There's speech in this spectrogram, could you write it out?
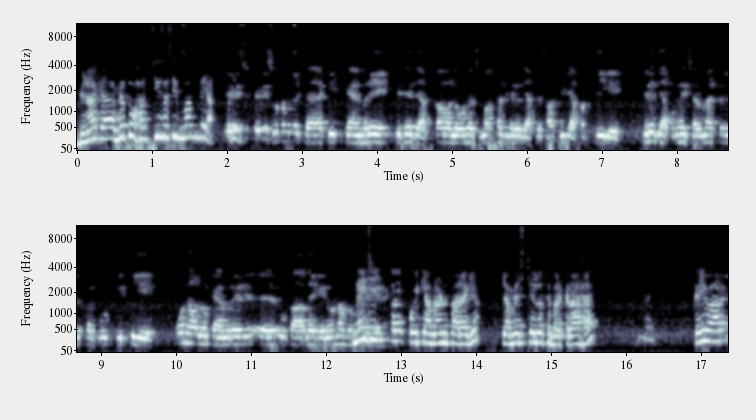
ਬਿਨਾਂ ਕੈਮਰੇ ਤੋਂ ਹਰ ਚੀਜ਼ ਅਸੀਂ ਮੰਨਦੇ ਆ ਇਹ ਵੀ ਸੁਣਨ ਵਿੱਚ ਆਇਆ ਕਿ ਕੈਮਰੇ ਕਿਸੇ ਅਧਿਆਪਕਾਂ ਵੱਲੋਂ, ਉਹਨੇ ਸਮਰਥਕ ਜਿਹੜੇ ਅਧਿਆਪਕ ਸਾਥੀ, ਅਧਿਆਪਕ ਸੀਗੇ, ਜਿਹੜੇ ਅਧਿਆਪਕ ਨੇ ਸ਼ਰਮਨਾਕ ਕਰਤੂਤ ਕੀਤੀ ਹੈ ਉਹਨਾਂ ਵੱਲੋਂ ਕੈਮਰੇ ਅਹ, ਉਤਾਰ ਲਏ ਗਏ ਨੇ ਉਹਨਾਂ ਵੱਲੋਂ ਨਹੀਂ ਜੀ। ਅ, ਕੋਈ ਕੈਮਰਾ ਨਹੀਂ ਉਤਾਰਿਆ ਗਿਆ। ਕੈਮਰੇ ਸਟਿਲ ਉੱਥੇ ਬਰਕਰਾਰ ਹੈ। ਕਈ ਵਾਰ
